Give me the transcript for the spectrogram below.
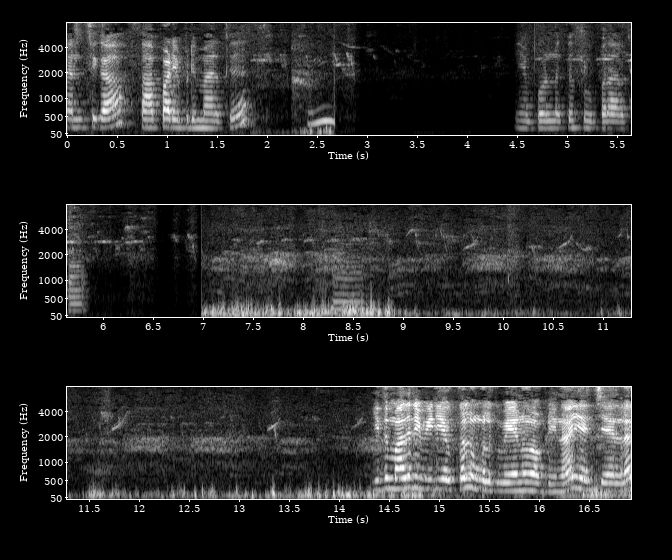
சன்சிகா சாப்பாடு எப்படிமா இருக்கு? என் பொண்ணுக்கு சூப்பராக இருக்கான். இது மாதிரி வீடியோக்கள் உங்களுக்கு வேணும் அப்படின்னா என் சேனலை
